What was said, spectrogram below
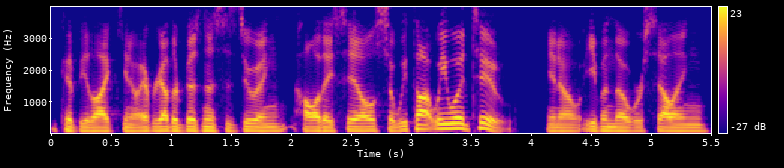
You could be like, you know, every other business is doing holiday sales, so we thought we would too. You know, even though we're selling,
